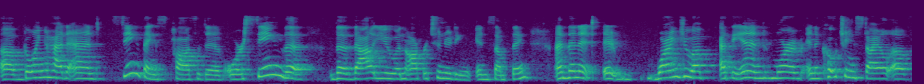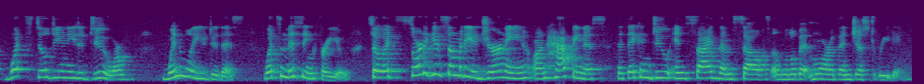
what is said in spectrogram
of going ahead and seeing things positive or seeing the the value and the opportunity in something? And then it it winds you up at the end more of in a coaching style of what still do you need to do? Or when will you do this? What's missing for you? So it sort of gives somebody a journey on happiness that they can do inside themselves a little bit more than just reading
